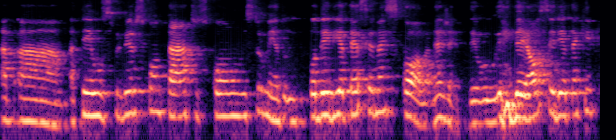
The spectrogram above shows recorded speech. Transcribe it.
a, a, ter os primeiros contatos com o instrumento. Poderia até ser na escola, né, gente? O ideal seria até que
